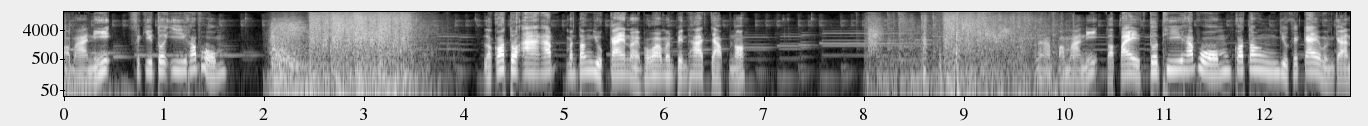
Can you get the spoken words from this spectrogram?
ประมาณนี้ กิลตัว E ครับผม แล้วก็ตัว R ครับ มันต้องอยู่ใกล้หน่อยเพราะว่ามันเป็นท่าจับเนาะน่ะประมาณนี้ต่อไปตัว T ครับผมก็ต้องอยู่ใกล้ๆเหมือนกัน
